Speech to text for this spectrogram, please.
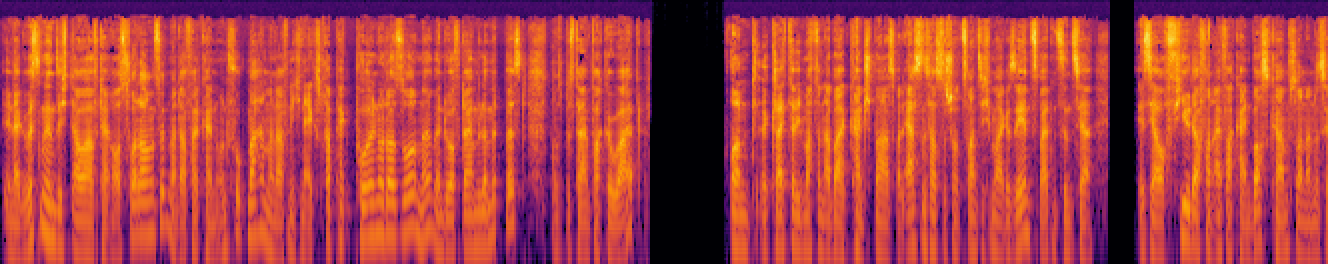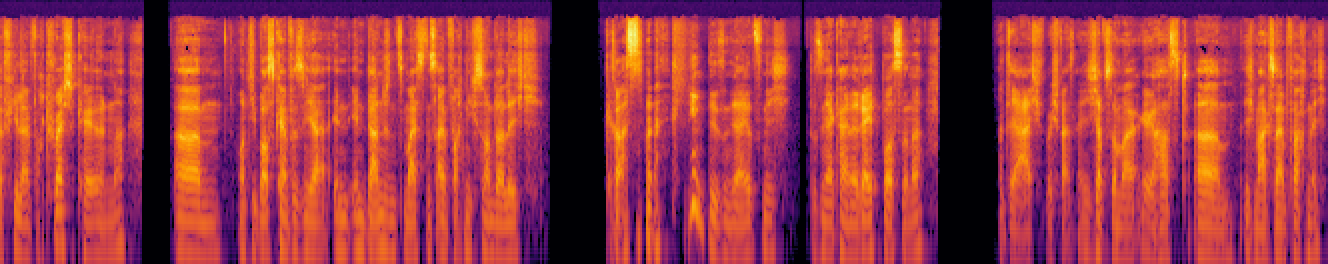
in einer gewissen Hinsicht dauerhaft Herausforderungen sind. Man darf halt keinen Unfug machen, man darf nicht ein Extra-Pack pullen oder so, ne, wenn du auf deinem Limit bist. Sonst bist du einfach gewiped. Und äh, gleichzeitig macht dann aber keinen Spaß, weil erstens hast du schon 20 Mal gesehen, zweitens sind's ja, ist ja auch viel davon einfach kein Bosskampf, sondern ist ja viel einfach Trash-Killen, ne? Ähm, und die Bosskämpfe sind ja in, in Dungeons meistens einfach nicht sonderlich krass. die sind ja jetzt nicht Das sind ja keine Raid-Bosse, ne? Und ja, ich, ich weiß nicht, ich hab's immer gehasst. Ähm, ich mag's einfach nicht.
